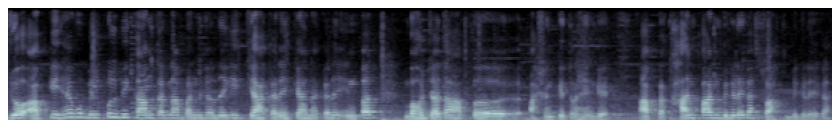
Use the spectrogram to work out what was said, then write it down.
जो आपकी है, वो बिल्कुल भी काम करना बंद कर देगी। क्या करें, क्या ना करें, इन पर बहुत ज़्यादा आप आशंकित रहेंगे। आपका खान पान बिगड़ेगा, स्वास्थ्य बिगड़ेगा।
